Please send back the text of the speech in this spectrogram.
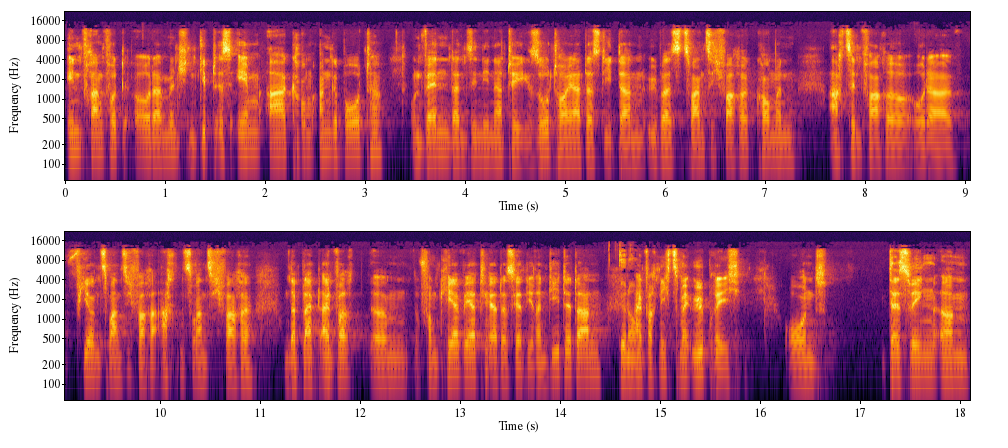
in Frankfurt oder München gibt es eben A, kaum Angebote. Und wenn, dann sind die natürlich so teuer, dass die dann übers 20-fache kommen, 18-fache oder 24-fache, 28-fache. Und da bleibt einfach ähm, vom Kehrwert her, das ist ja die Rendite dann, genau. einfach nichts mehr übrig. Und deswegen ähm,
